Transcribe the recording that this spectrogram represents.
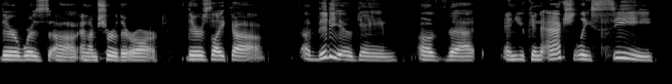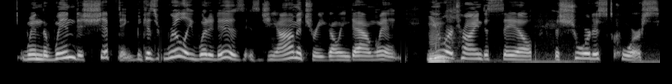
there was, uh, and I'm sure there are. There's like uh, a video game of that and you can actually see when the wind is shifting because really what it is is geometry going downwind. Mm. you are trying to sail the shortest course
